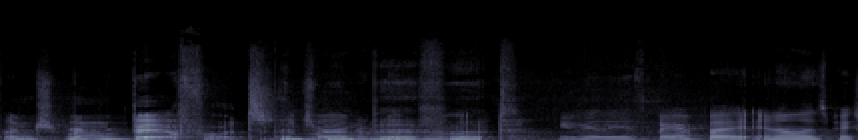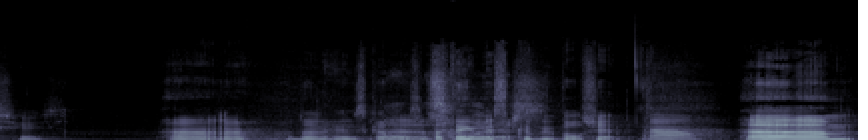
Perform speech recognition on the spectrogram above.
Benjamin Barefoot. Benjamin man who lived in the- Barefoot. He really is barefoot in all those pictures. I don't know. I don't know who this guy That is. is I think this could be bullshit. Oh. Um,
